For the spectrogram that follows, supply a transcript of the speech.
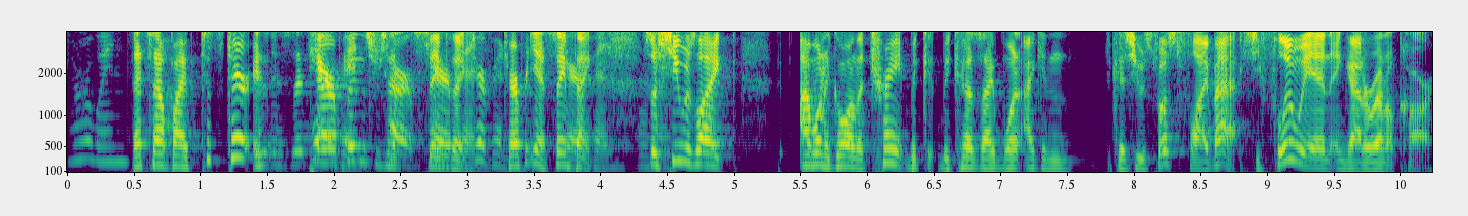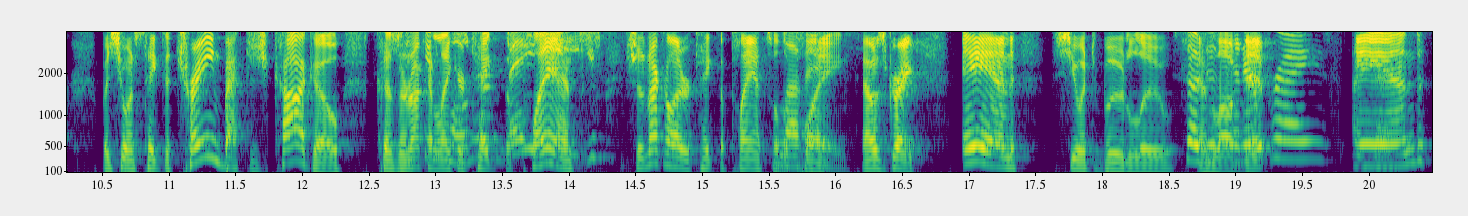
Four winds. That's out by that's ter- is that Terrapin. terrapins or is Terp- the same thing? terrapin. Terrapin, yeah, same Terrapin, thing. So she uh-huh. was like, "I want to go on the train bec- because I want I can." Because she was supposed to fly back, she flew in and got a rental car, but she wants to take the train back to Chicago because they're not going to let her hold her take the plants. She's not going to let her take the plants on Love the plane. it. That was great, and she went to Bootaloo So and does loved Enterprise? it. I'm. And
